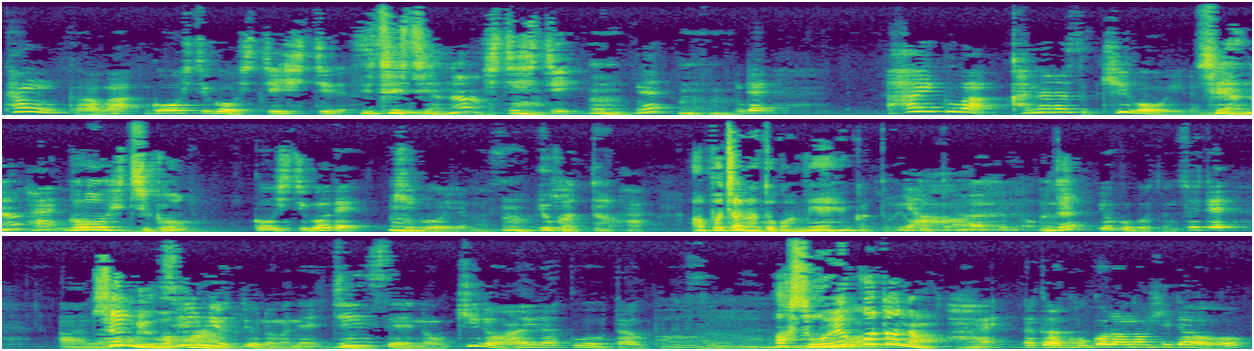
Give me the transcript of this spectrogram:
短歌は五七五七七です。いちいちやな。七七。うん。ね。うんうん。で、俳句は必ず季語を入れます。せやなはい。。五七五。五七五で季語を入れます。うん、よかった。はアポちゃんのとこは見えへんかったよかった。ーで？よくご存知。それで、あの、川柳わからん川柳っていうのはね、人生の喜怒哀楽を歌う句です。あ、そういうことな。はい。だから心のひだを、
